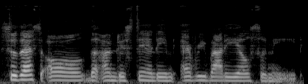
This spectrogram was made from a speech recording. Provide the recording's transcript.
so that's all the understanding everybody else will need.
